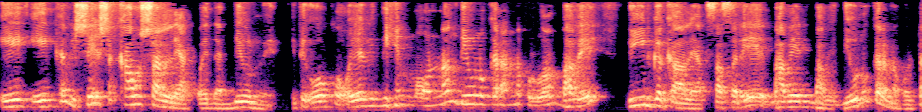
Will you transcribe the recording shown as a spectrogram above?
ඒ ඒක විශේෂ කෞශල්‍යයක් ඔය දැන් දියුණු වෙන්නේ. ඉතින් ඕක ඔය විදිහෙම ඕනනම් දියුණු කරන්න පුළුවන් භවයේ දීර්ඝ කාලයක් සසරේ භවෙන් භවෙ දියුණු කරනකොට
